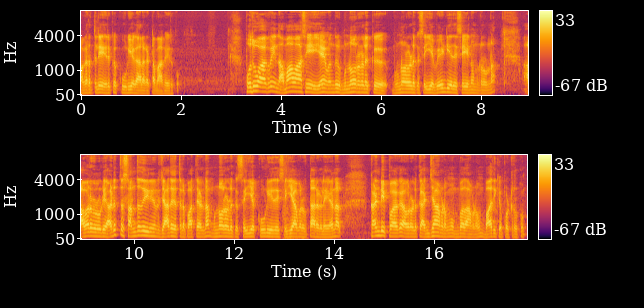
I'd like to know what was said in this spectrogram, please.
மகரத்திலே இருக்கக்கூடிய காலகட்டமாக இருக்கும். பொதுவாகவே இந்த அமாவாசையை ஏன் வந்து முன்னோர்களுக்கு முன்னோர்களுக்கு செய்ய வேண்டியதை செய்யணும்ன்றோம்னா அவர்களுடைய அடுத்த சந்ததியினர் ஜாதகத்தில் பார்த்தேன்னா முன்னோர்களுக்கு செய்யக்கூடியதை செய்யாமல் விட்டார்களே ஆனால் கண்டிப்பாக அவர்களுக்கு அஞ்சாம் இடமும் ஒன்பதாம் இடமும் பாதிக்கப்பட்டிருக்கும்.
